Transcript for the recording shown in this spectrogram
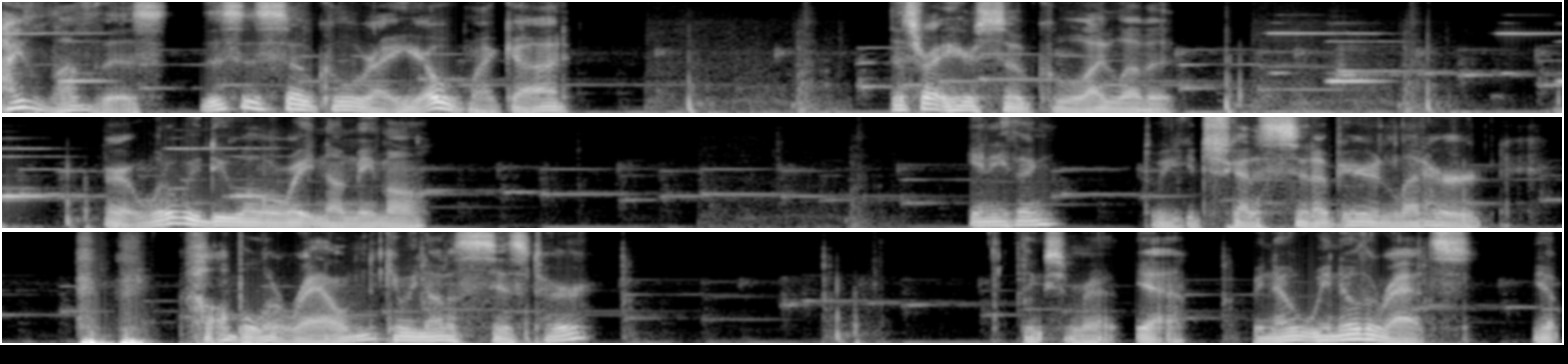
I love this. This is so cool right here. Oh my god. This right here is so cool. I love it. Alright, what do we do while we're waiting on Meemaw? Anything? Do we just gotta sit up here and let her hobble around? Can we not assist her? I think some rat. Yeah, we know we know the rats. Yep.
